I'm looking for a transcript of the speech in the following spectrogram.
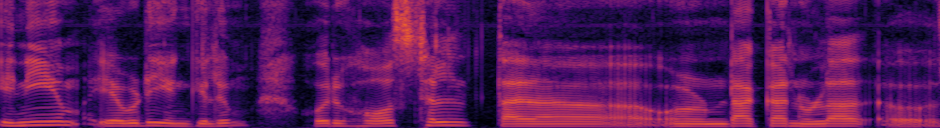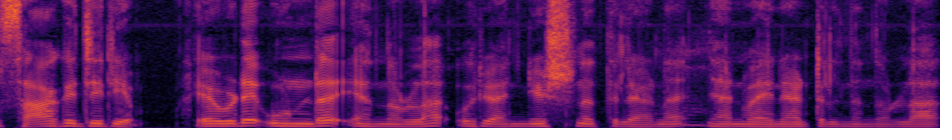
ഇനിയും എവിടെയെങ്കിലും ഒരു ഹോസ്റ്റൽ ഉണ്ടാക്കാനുള്ള സാഹചര്യം എവിടെ ഉണ്ട് എന്നുള്ള ഒരു അന്വേഷണത്തിലാണ് ഞാൻ വയനാട്ടിൽ നിന്നുള്ള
